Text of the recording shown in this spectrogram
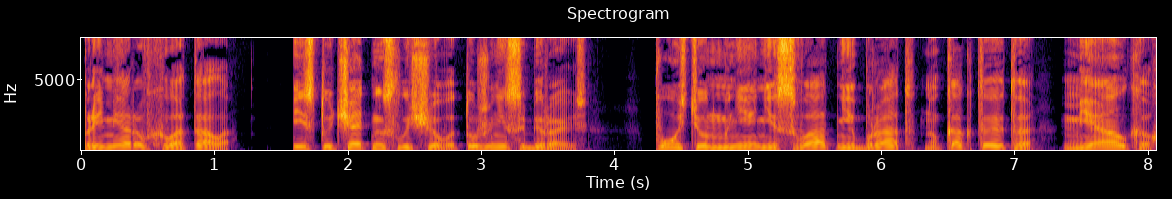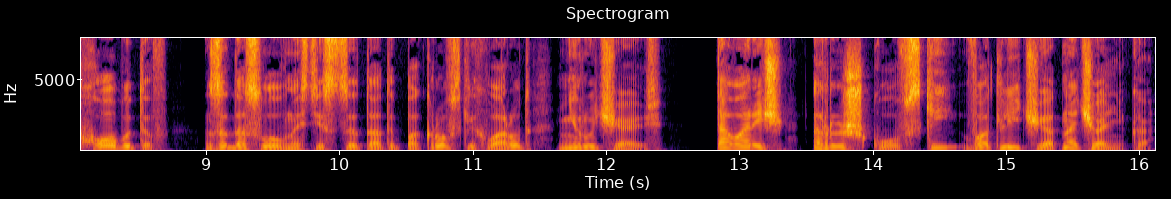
Примеров хватало. И стучать на Слыщева тоже не собираюсь. Пусть он мне не сват, не брат, но как-то это мелко, Хоботов. За дословность из цитаты Покровских ворот не ручаюсь. Товарищ Рыжковский, в отличие от начальника,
